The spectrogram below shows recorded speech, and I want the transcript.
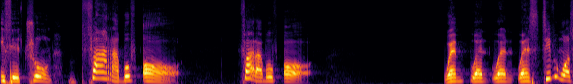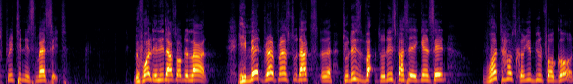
is a throne, far above all. Far above all. When, when, when, when Stephen was preaching his message before the leaders of the land, he made reference to that uh, to this to this passage again, saying, "What house can you build for God?"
